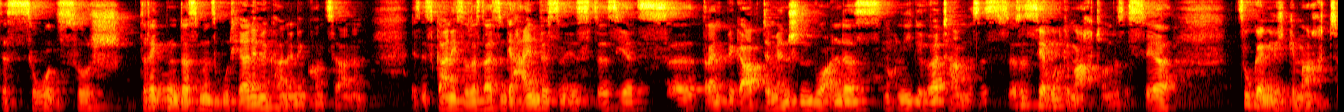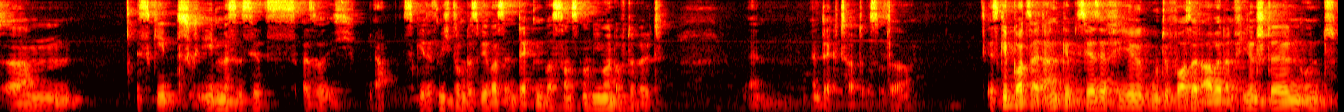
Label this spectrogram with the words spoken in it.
das so zu stricken, dass man es gut hernehmen kann in den Konzernen. Es ist gar nicht so, dass da jetzt ein Geheimwissen ist, dass jetzt äh, trendbegabte Menschen woanders noch nie gehört haben. Es ist, es ist sehr gut gemacht und es ist sehr zugänglich gemacht. Ähm, es geht eben, es ist jetzt, also ich, ja, es geht jetzt nicht darum, dass wir was entdecken, was sonst noch niemand auf der Welt entdeckt hat. Also da, es gibt Gott sei Dank gibt sehr, sehr viel gute Foresight-Arbeit an vielen Stellen und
